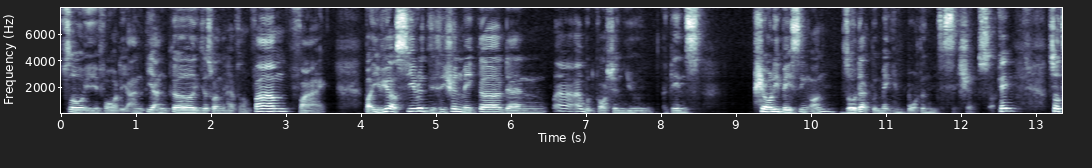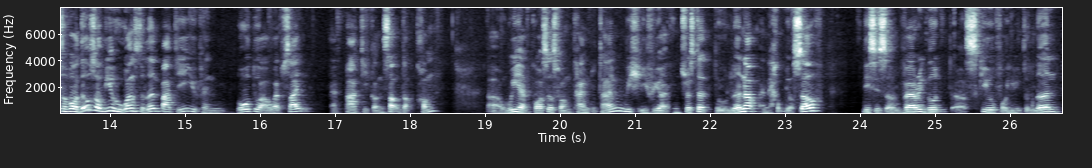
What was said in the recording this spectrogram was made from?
So if for the auntie uncle, you just want to have some fun, fine. But if you're a serious decision maker, then uh, I would caution you against purely basing on zodiac to make important decisions. Okay, so for those of you who wants to learn Bazi, you can go to our website at partyconsult.com. Uh, we have courses from time to time, which if you are interested to learn up and help yourself, this is a very good uh, skill for you to learn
